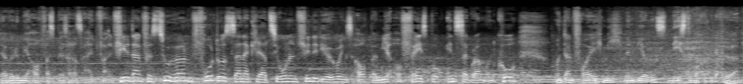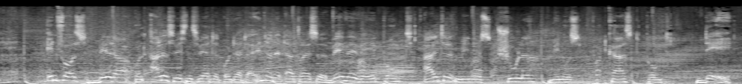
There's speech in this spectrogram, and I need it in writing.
Da würde mir auch was Besseres einfallen. Vielen Dank fürs Zuhören. Fotos seiner Kreationen findet ihr übrigens auch bei mir auf Facebook, Instagram und Co. Und dann freue ich mich, wenn wir uns nächste Woche wieder hören. Infos, Bilder und alles Wissenswerte unter der Internetadresse www.alte-schule-podcast.de.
